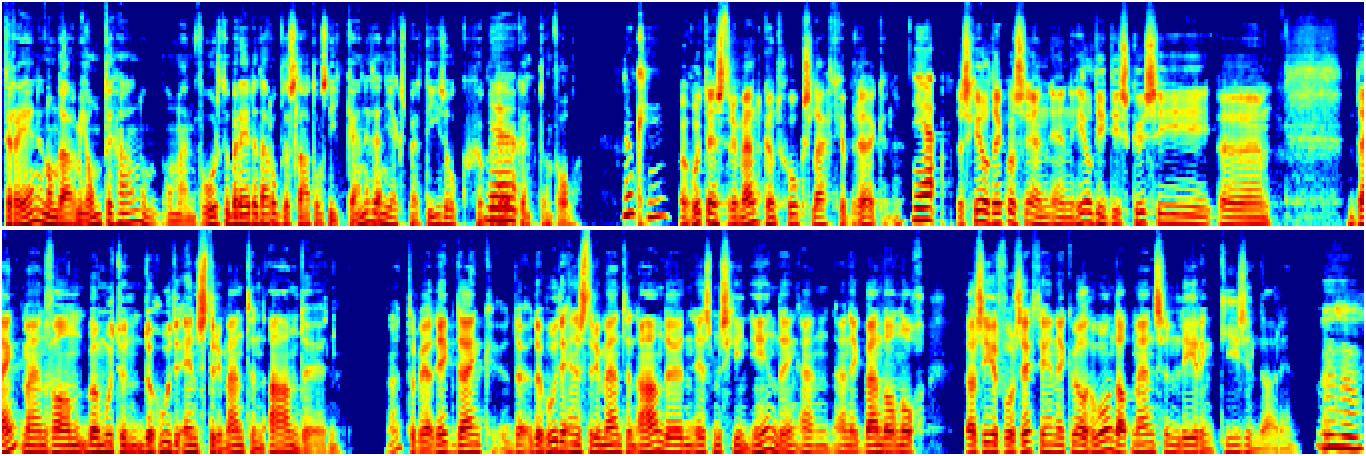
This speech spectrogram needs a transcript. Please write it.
trainen om daarmee om te gaan, om, om hen voor te bereiden daarop. Dus laat ons die kennis en die expertise ook gebruiken ja. ten volle. Okay. Een goed instrument kunt je ook slecht gebruiken. Hè? Ja. Dus heel dikwijls in, in heel die discussie uh, denkt men van we moeten de goede instrumenten aanduiden. Terwijl ik denk, de, de goede instrumenten aanduiden is misschien één ding. En, en ik ben dan nog daar zeer voorzichtig in. Ik wil gewoon dat mensen leren kiezen daarin. Mm -hmm.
